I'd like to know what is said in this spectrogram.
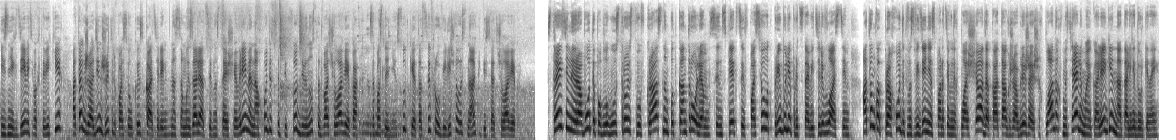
Из них 9 вахтовики, а также один житель поселка Искателей. На самоизоляции в настоящее время находится 592 человека. За последние сутки эта цифра увеличилась на 50 человек. Строительные работы по благоустройству в Красном под контролем. С инспекцией в поселок прибыли представители власти. О том, как проходит возведение спортивных площадок, а также о ближайших планах в материале моей коллеги Натальи Дуркиной.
